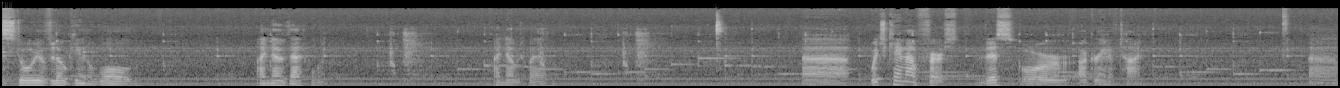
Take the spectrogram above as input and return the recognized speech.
The story of Loki and a wall. I know that one. I know it well. Uh, which came out first, this or A Ocarina of Time? Um,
